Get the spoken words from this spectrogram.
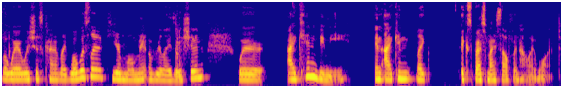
but where it was just kind of like what was like your moment of realization where I can be me and I can like express myself in how I want?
